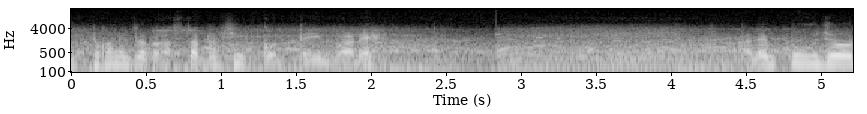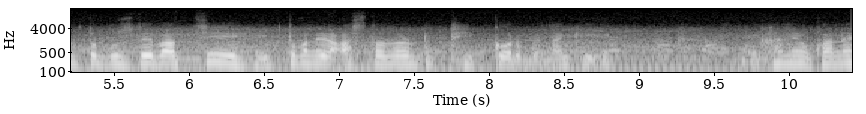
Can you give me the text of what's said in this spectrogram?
একটুখানি তো রাস্তাটা ঠিক করতেই পারে। আরে পুজোর তো বুঝতে পারছি, একটুখানি রাস্তাটা ঠিক করবে নাকি? এখানে ওখানে।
